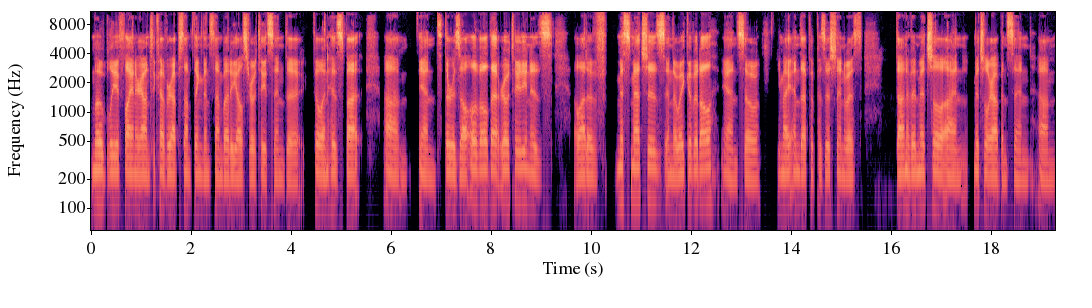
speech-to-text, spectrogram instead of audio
Mobley flying around to cover up something, then somebody else rotates in to fill in his spot. Um, and the result of all that rotating is a lot of mismatches in the wake of it all. And so you might end up a position with Donovan Mitchell on Mitchell Robinson um,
